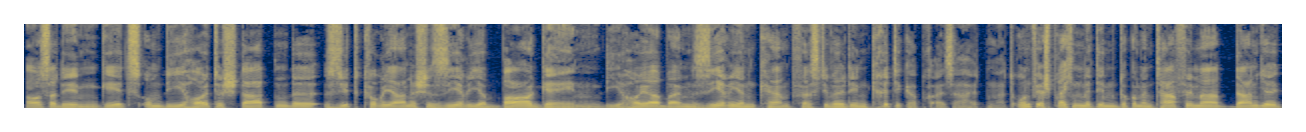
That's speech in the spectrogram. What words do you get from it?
Außerdem geht es um die heute startende südkoreanische Serie Bargain, die heuer beim Seriencamp Festival den Kritikerpreis erhalten hat. Und wir sprechen mit dem Dokumentarfilmer Daniel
